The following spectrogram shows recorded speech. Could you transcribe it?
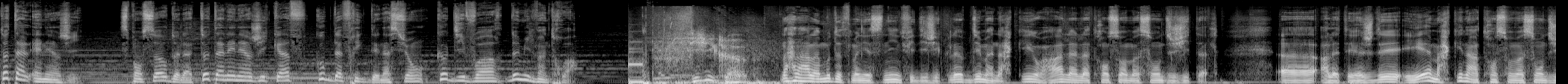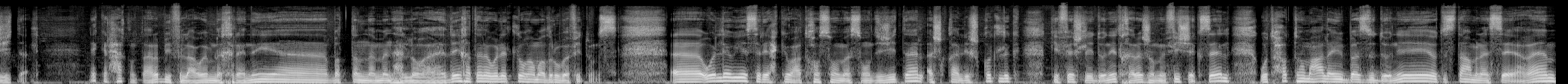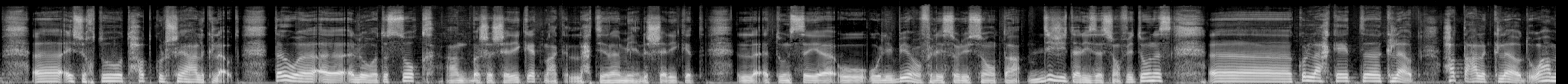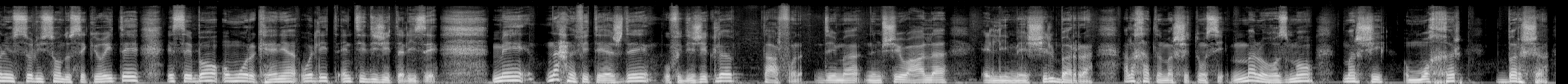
Total Energy, sponsor de la Total Energy CAF Coupe d'Afrique des Nations Côte d'Ivoire 2023. DigiClub. نحن على مدة ثمانية سنين في دي جي كلوب ديما نحكيو على لا ترانسفورماسيون ديجيتال على تي اش دي أيام حكينا على ترانسفورماسيون ديجيتال لكن الحق نتاع ربي في العوام الأخرانية بطلنا منها اللغة هذه خاطر ولات لغة مضروبة في تونس. آه ولاو ياسر يحكيو على ترانسفورماسيون ديجيتال اش قال ليش قلت لك كيفاش لي دوني تخرجهم من فيش اكسل وتحطهم على اون باز دو دوني وتستعمل ان سي ار ام اي سورتو تحط كل شيء على الكلاود. توا آه لغة السوق عند برشا شركات مع احترامي للشركات التونسية واللي يبيعوا في لي سوليسيون تاع ديجيتاليزاسيون في تونس آه كلها حكاية كلاود حط على الكلاود. واعمل اون سوليسيون دو سيكوريتي اي سي بون امورك هانيه وليت انت ديجيتاليزي مي نحن في تي اش دي وفي دي جي كلوب تعرفونا ديما نمشيو على اللي ماشي لبرا على خاطر المارشي التونسي مالوغوزمون مارشي موخر برشا.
